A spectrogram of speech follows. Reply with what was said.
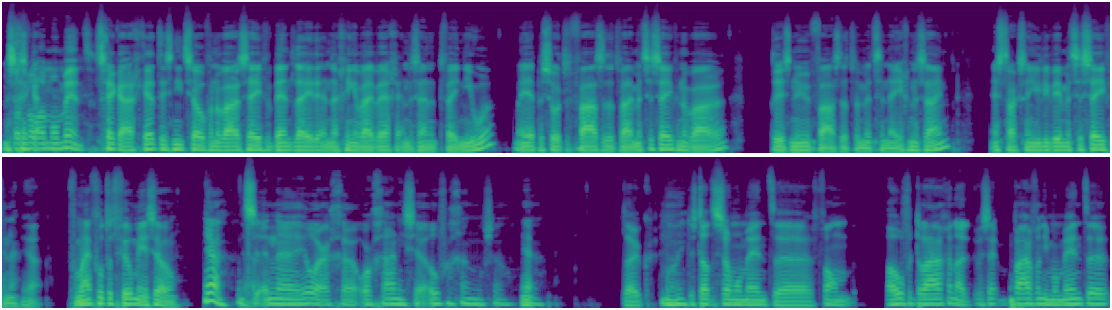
Het is was wel een moment. Het is gek eigenlijk. Hè? Het is niet zo van er waren zeven bandleden en dan gingen wij weg en er zijn er twee nieuwe. Maar je hebt een soort fase dat wij met z'n zevenen waren. Er is nu een fase dat we met z'n negenen zijn. En straks zijn jullie weer met z'n zevenen. Ja. Voor mij voelt het veel meer zo. ja, het Ja. is een eh, heel erg eh, organische overgang of zo. Ja. Leuk. Mooi. Dus dat is zo'n moment eh, van overdragen. Nou, we zijn een paar van die momenten.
